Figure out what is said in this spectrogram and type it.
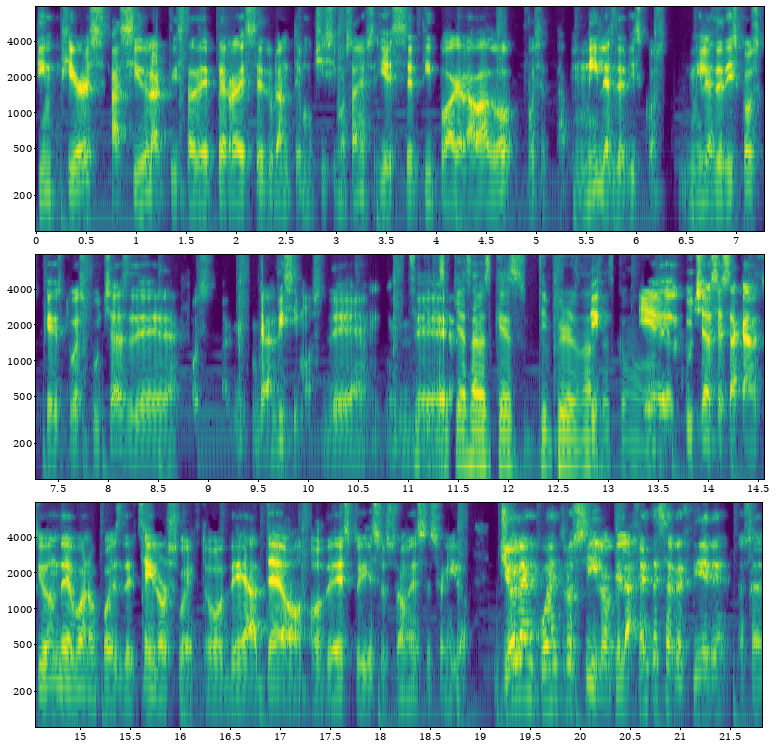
Tim Pierce ha sido el artista de PRS durante muchísimos años y ese tipo ha grabado pues miles de discos, miles de discos que tú escuchas de pues grandísimos de, ya sabes que es Tim Pierce ¿no? es como... y escuchas esa canción de bueno pues de Taylor Swift o de Adele o de esto y esos son ese sonido yo la encuentro sí lo que la gente se refiere o sea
